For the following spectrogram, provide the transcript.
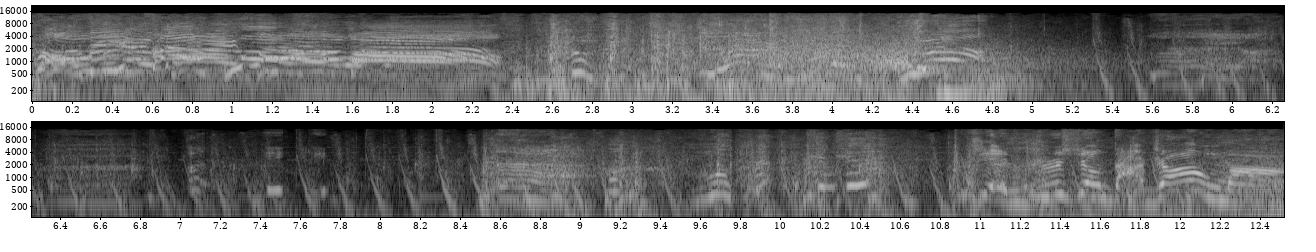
跑的也太快了吧简直像打仗嘛！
